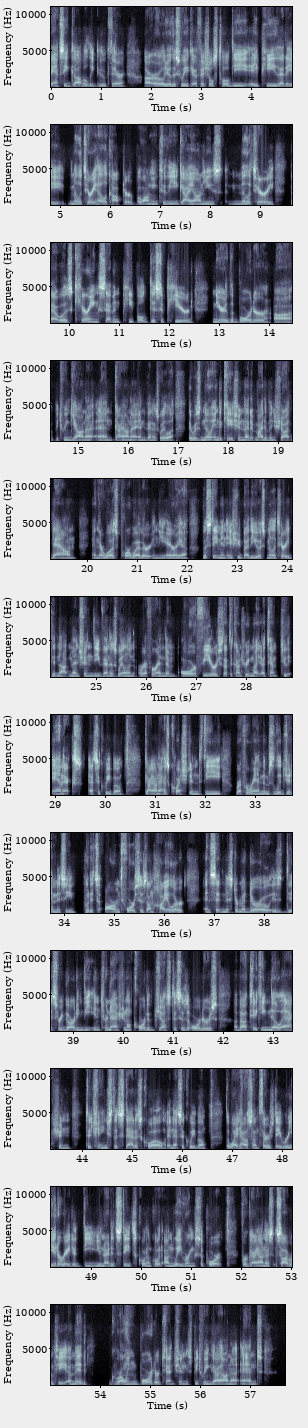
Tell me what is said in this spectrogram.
fancy gobbledygook there. Uh, earlier this week, officials told the AP that a military helicopter belonging to the Guyanese military that was carrying seven people disappeared near the border uh, between Guyana and Guyana and Venezuela. There was no indication that it might have been shot down, and there was poor weather in the area. The statement issued by the U.S. military did not mention the Venezuelan referendum or fears that the country might attempt to annex Essequibo. Guyana has questioned the referendum's legitimacy, put its armed forces on high alert, and said Mr. Maduro is disregarding the International Court of Justice's orders about taking no action to change the status quo in Essequibo. The White House on Thursday reiterated the United States' quote unquote unwavering support for Guyana's sovereignty amid growing border tensions between Guyana and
